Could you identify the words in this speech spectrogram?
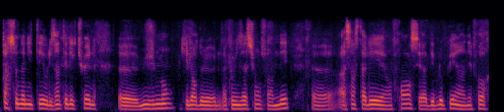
personnalités ou les intellectuels euh, musulmans qui, lors de la colonisation, sont amenés euh, à s'installer en France et à développer un effort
